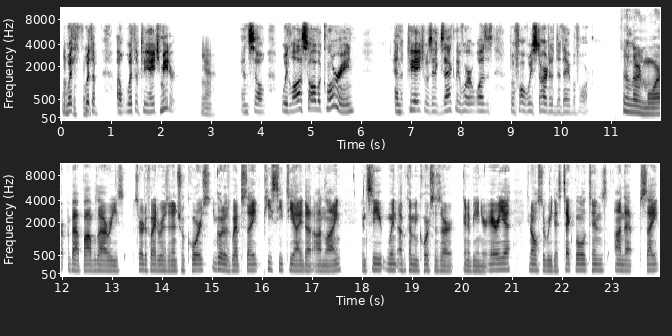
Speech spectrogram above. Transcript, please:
with with a uh, with a pH meter. Yeah. And so we lost all the chlorine, and the pH was exactly where it was before we started the day before. So to learn more about Bob Lowry's certified residential course, you can go to his website, pcti.online, and see when upcoming courses are going to be in your area. You can also read his tech bulletins on that site,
